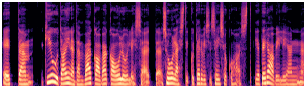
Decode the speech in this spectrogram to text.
et kiudained on väga-väga olulised soolestiku tervise seisukohast ja teravili on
